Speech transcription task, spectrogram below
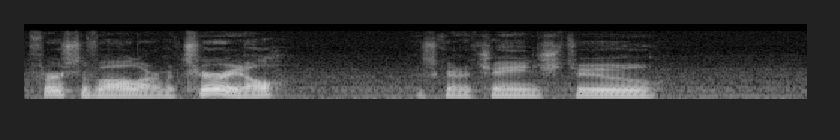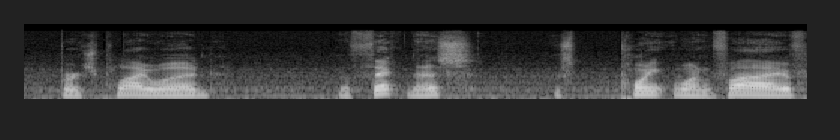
First of all, our material is going to change to birch plywood. The thickness is 0.15,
